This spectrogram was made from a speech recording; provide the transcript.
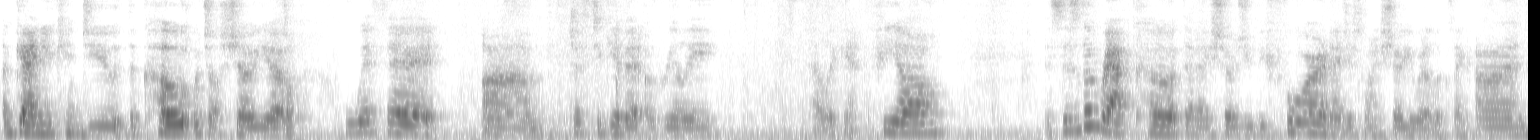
Again, you can do the coat, which I'll show you with it, um, just to give it a really elegant feel. This is the wrap coat that I showed you before, and I just want to show you what it looks like on.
